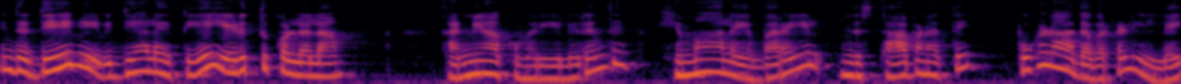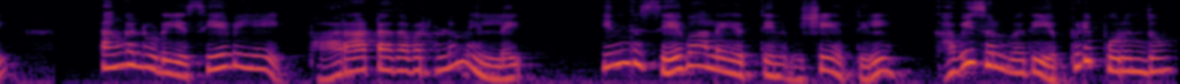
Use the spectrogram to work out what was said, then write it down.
இந்த தேவி வித்யாலயத்தையே எடுத்துக்கொள்ளலாம் கன்னியாகுமரியிலிருந்து ஹிமாலயம் வரையில் இந்த ஸ்தாபனத்தை புகழாதவர்கள் இல்லை. தங்களுடைய சேவையை பாராட்டாதவர்களும் இல்லை. இந்த சேவாலயத்தின் விஷயத்தில் கவி சொல்வது எப்படி பொருந்தும்?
